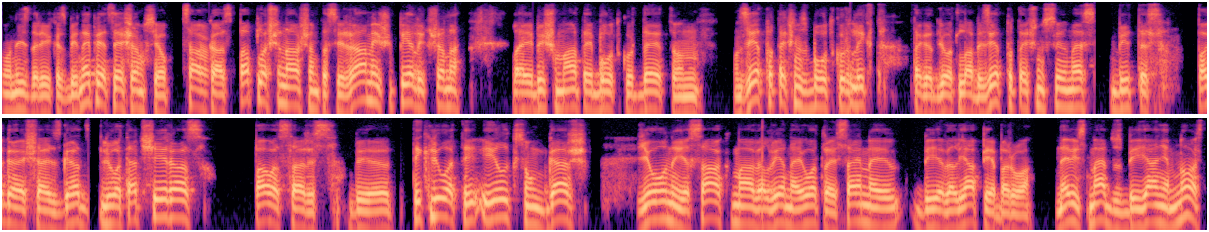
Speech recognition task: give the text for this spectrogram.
un izdarīja, kas bija nepieciešams. Jau sākās paplašināšana, tas ir rāmīšu pielikšana, lai bišu mātei būtu kur dēt un, un ziedputekšņus būtu kur likt. Tagad ļoti labi ziedputekšņus nes bites. Pagājušais gads ļoti atšķīrās pavasaris bija tik ļoti ilgs un garš. Jūnija sākumā vēl vienai otrai saimē bija vēl jāpiebaro. Nevis medus bija jāņem nost,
